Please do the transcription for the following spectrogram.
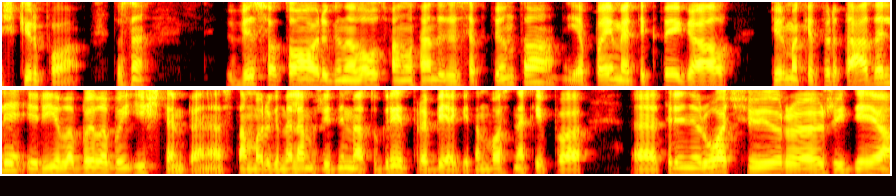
iškirpo. Tarsi, viso to originalaus Final Fantasy VII jie paėmė tik tai gal pirmą ketvirtadalį ir jį labai labai ištempė, nes tam originaliam žaidimui tu greit prabėgi, ten vos ne kaip e, treniruočių ir žaidėjo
